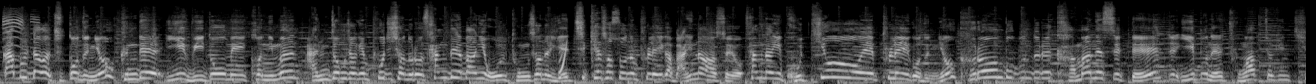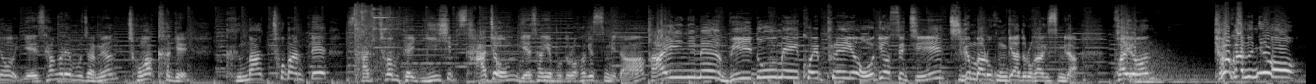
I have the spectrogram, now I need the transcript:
까불다가 죽 거든요. 근데 이 위도우 메이커님은 안정적인 포지션으로 상대방이 올 동선을 예측해서 쏘는 플레이가 많이 나왔어요. 상당히 고티어의 플레이거든요. 그런 부분들을 감안했을 때 이분의 종합적인 티어 예상을 해보자면 정확하게 금화 초반대 4124점 예상해 보도록 하겠습니다. 바이님의 위도우 메이커의 플레이는 어디였을지 지금 바로 공개하도록 하겠습니다. 과연 결과는요?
